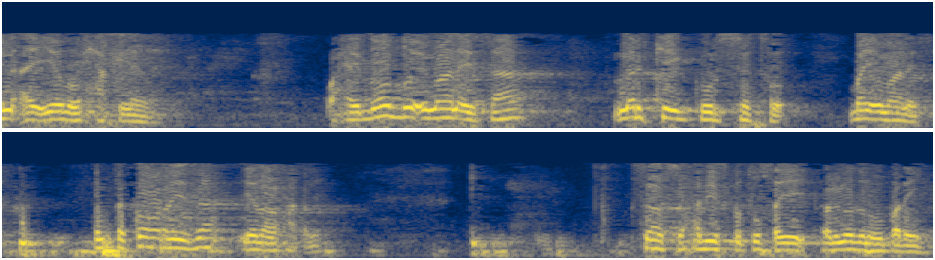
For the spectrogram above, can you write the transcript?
in ay iyadu xaq leedahay. Waxay doodu imaanaysaa markay guursato bay imaanaysaa. Inta ka horeysa iyadaa xaq leh sidaasuu xadiisku tusayay culimaduna u badan yahi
